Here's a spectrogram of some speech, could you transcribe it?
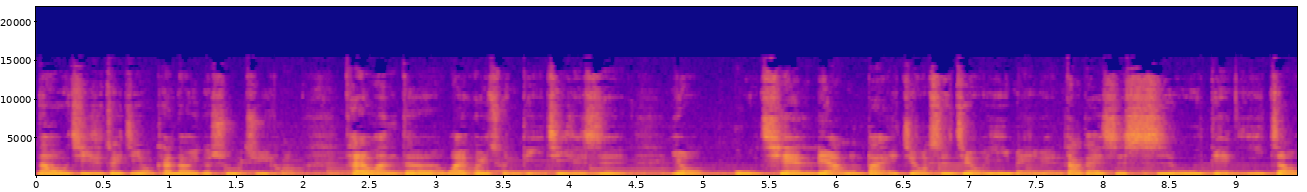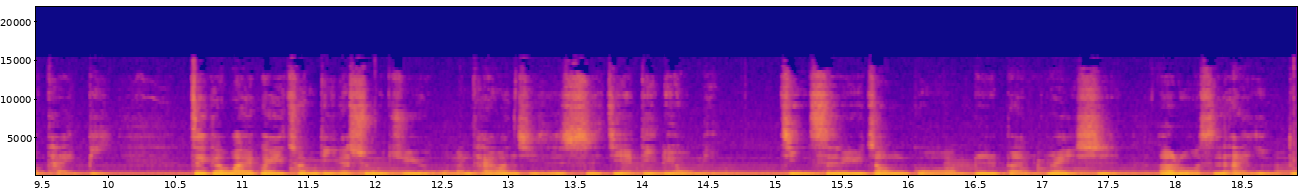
那我其实最近有看到一个数据哈，台湾的外汇存底其实是有五千两百九十九亿美元，大概是十五点一兆台币。这个外汇存底的数据，我们台湾其实是世界第六名。仅次于中国、日本、瑞士、俄罗斯和印度。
